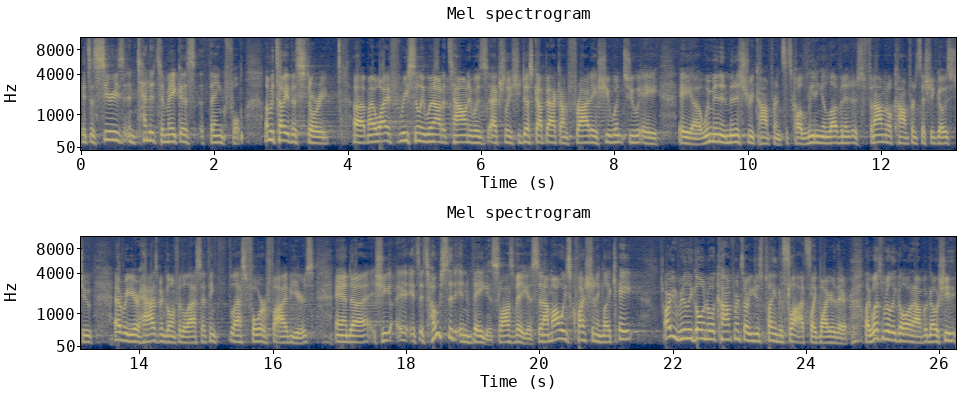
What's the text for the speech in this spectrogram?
it's a series intended to make us thankful. Let me tell you this story. Uh, my wife recently went out of town. It was actually, she just got back on Friday. She went to a, a uh, women in ministry conference. It's called Leading in Love, and it's a phenomenal conference that she goes to every year, has been going for the last, I think, last four or five years. And uh, she, it's, it's hosted in Vegas, Las Vegas. And I'm always questioning, like, hey, are you really going to a conference or are you just playing the slots like while you're there? Like what's really going on? But no, she,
